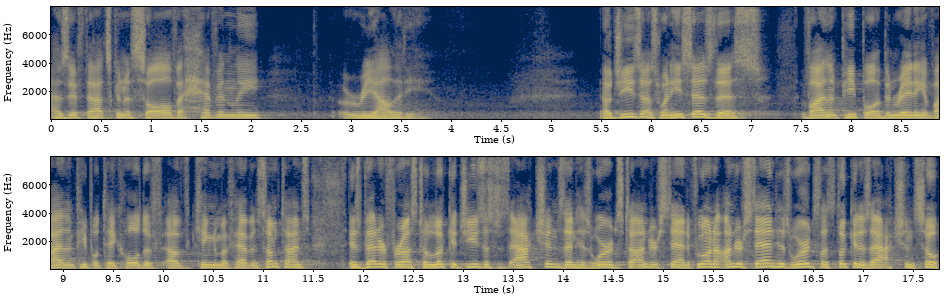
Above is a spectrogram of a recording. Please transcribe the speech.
As if that's going to solve a heavenly reality. Now, Jesus, when he says this, violent people, have been rating it, violent people take hold of, of kingdom of heaven. Sometimes it's better for us to look at Jesus' actions than his words to understand. If we want to understand his words, let's look at his actions. So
